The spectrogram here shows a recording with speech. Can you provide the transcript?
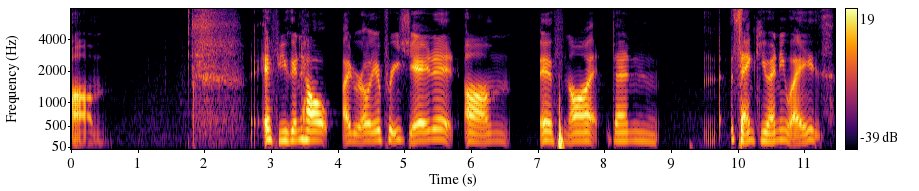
Um, if you can help, I'd really appreciate it. Um, if not, then thank you anyways.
